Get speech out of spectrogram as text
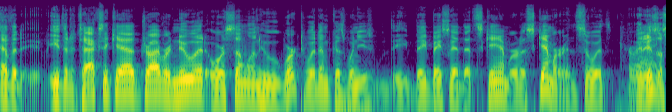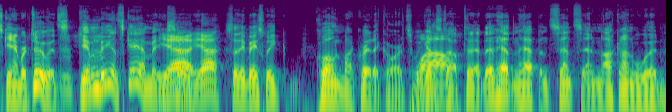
either the taxi cab driver knew it or someone who worked with him because when you they they basically had that scammer a skimmer and so it's, it is a scammer too it's mm-hmm. skim me and scam me Yeah, so, yeah. so they basically cloned my credit card so we got Wow. to stop to that that hasn't happened since then knock on wood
